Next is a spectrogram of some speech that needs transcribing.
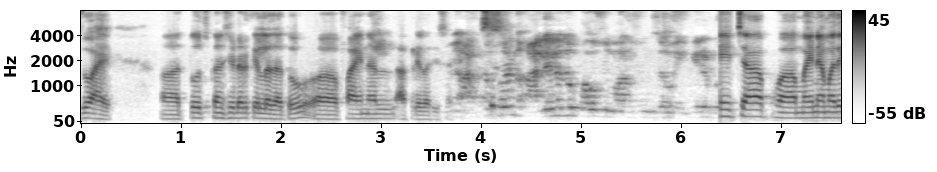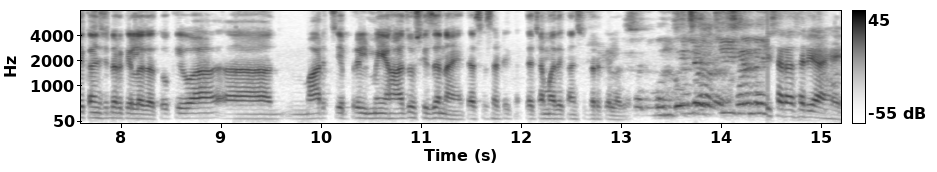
जो आहे तोच कन्सिडर केला जातो फायनल आकडेवारीसाठी. मेच्या महिन्यामध्ये कन्सिडर केला जातो किंवा मार्च एप्रिल मे हा जो सीझन आहे त्याच्यासाठी त्याच्यामध्ये कन्सिडर केला जातो. सरासरी आहे.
